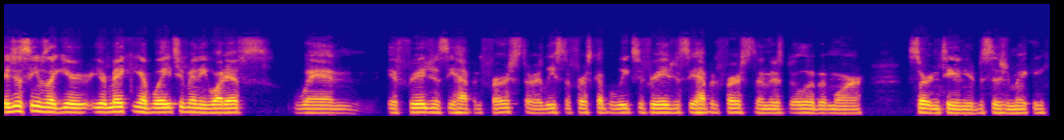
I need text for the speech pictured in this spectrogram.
it just seems like you're you're making up way too many what ifs when if free agency happened first, or at least the first couple of weeks of free agency happened first, then there's a little bit more certainty in your decision making.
